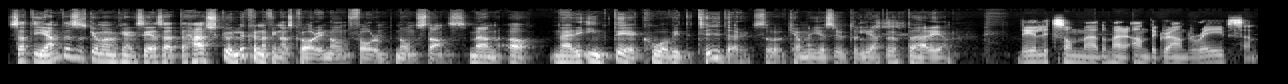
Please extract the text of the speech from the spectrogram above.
Så att egentligen så skulle man kanske säga så att det här skulle kunna finnas kvar i någon form någonstans. Men ja, när det inte är covid-tider så kan man ge sig ut och leta upp det här igen. Det är lite som med de här underground ravesen.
